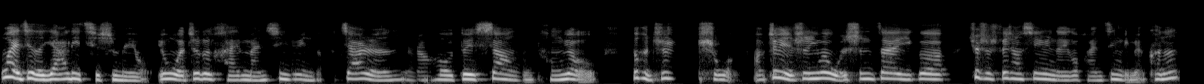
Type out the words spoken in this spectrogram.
外界的压力其实没有，因为我这个还蛮幸运的，家人、然后对象、朋友都很支持我啊。这个也是因为我生在一个确实非常幸运的一个环境里面，可能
